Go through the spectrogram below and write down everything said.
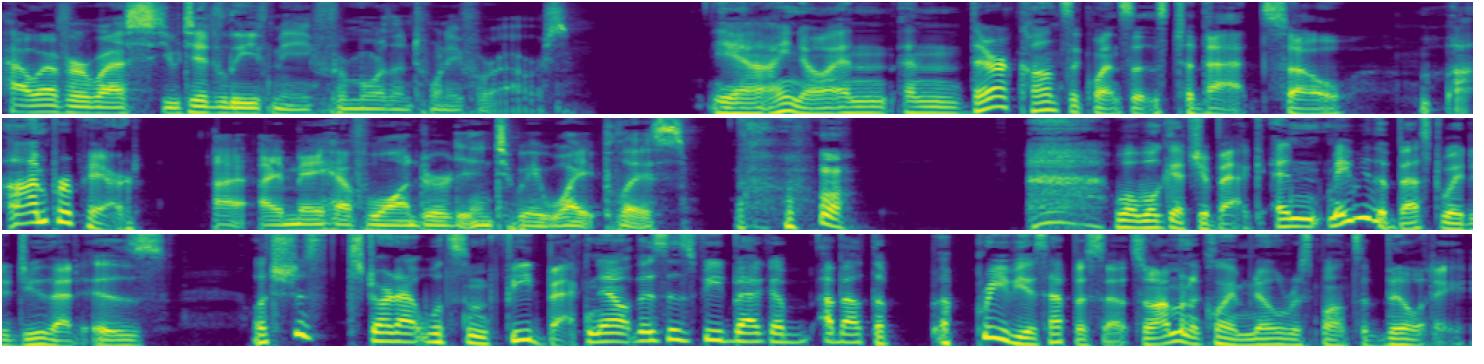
However, Wes, you did leave me for more than 24 hours. Yeah, I know, and and there are consequences to that. So I'm prepared. I, I may have wandered into a white place. well, we'll get you back, and maybe the best way to do that is let's just start out with some feedback. Now, this is feedback ab- about the previous episode, so I'm going to claim no responsibility.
